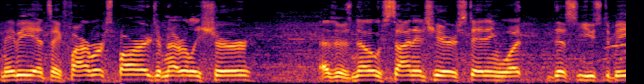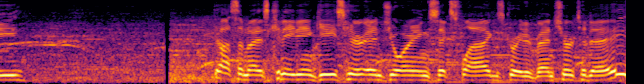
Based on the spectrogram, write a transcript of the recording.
Maybe it's a fireworks barge, I'm not really sure. As there's no signage here stating what this used to be. Got some nice Canadian geese here enjoying Six Flags Great Adventure today.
